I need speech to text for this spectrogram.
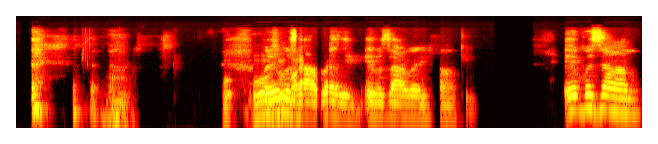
what, what but it was like? already, it was already funky. It was, um,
